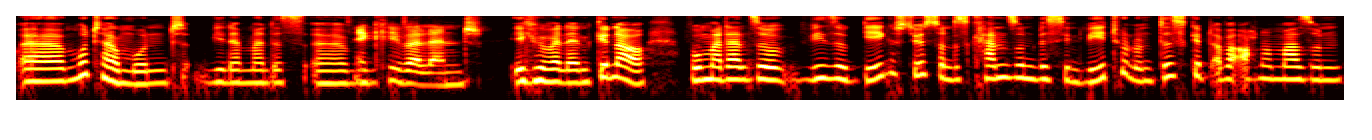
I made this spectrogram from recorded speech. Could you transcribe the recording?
äh, Muttermund, wie nennt man das? Ähm, Äquivalent. Äquivalent, genau. Wo man dann so wie so gegenstößt und das kann so ein bisschen wehtun und das gibt aber auch nochmal so ein,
